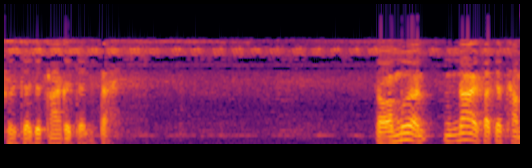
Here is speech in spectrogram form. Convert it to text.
เกิดแก่จะตายเกิดแก่จะตายต่อเมื่อได้สัจธรรม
